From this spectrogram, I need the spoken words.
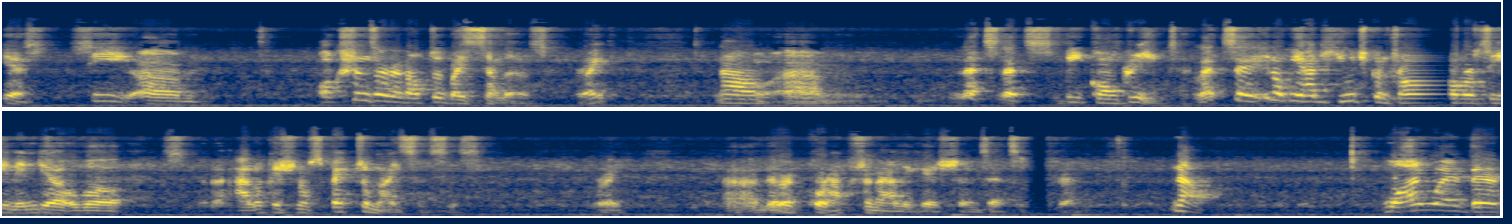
Yes. See, um, auctions are adopted by sellers, right? Now, um, let's let's be concrete. Let's say you know we had huge controversy in India over allocation of spectrum licenses, right? Uh, there were corruption allegations, etc. Now, why were there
